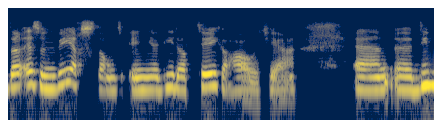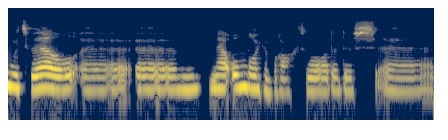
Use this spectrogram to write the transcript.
er is een weerstand in je die dat tegenhoudt, ja. En uh, die moet wel uh, naar ondergebracht worden. Dus, eh,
